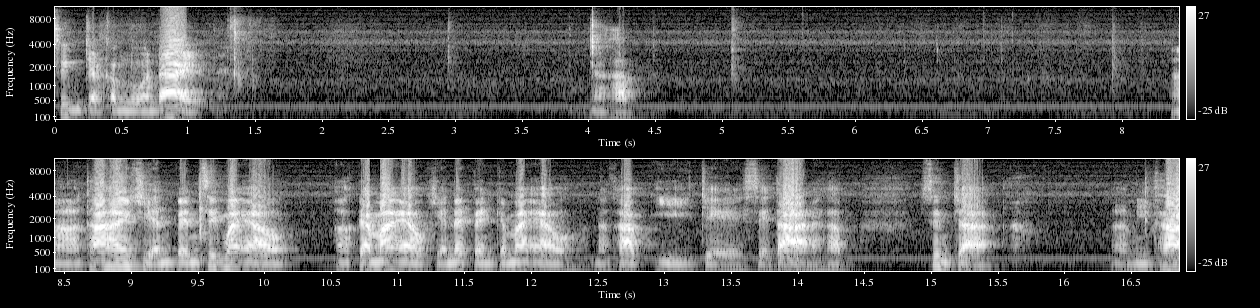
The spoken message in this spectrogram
ซึ่งจะคำนวณได้นะครับถ้าให้เขียนเป็นซิกมา L แกมมา L เขียนได้เป็นแกมมา L นะครับ E J เซตานะครับ ซึ่งจะมีค่า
